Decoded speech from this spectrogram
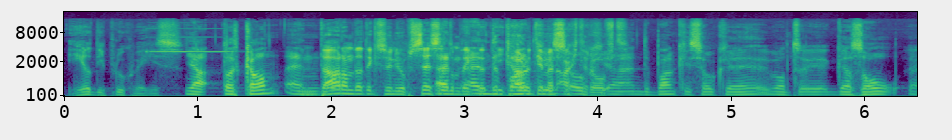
heel die ploeg weg is. Ja, dat kan. En, En, daarom dat ik ze nu op 6 zet, omdat ik, dat, ik hou het in mijn ook- achterhoofd. ja, en de bank is ook, hè, want eh, Gasol, eh,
